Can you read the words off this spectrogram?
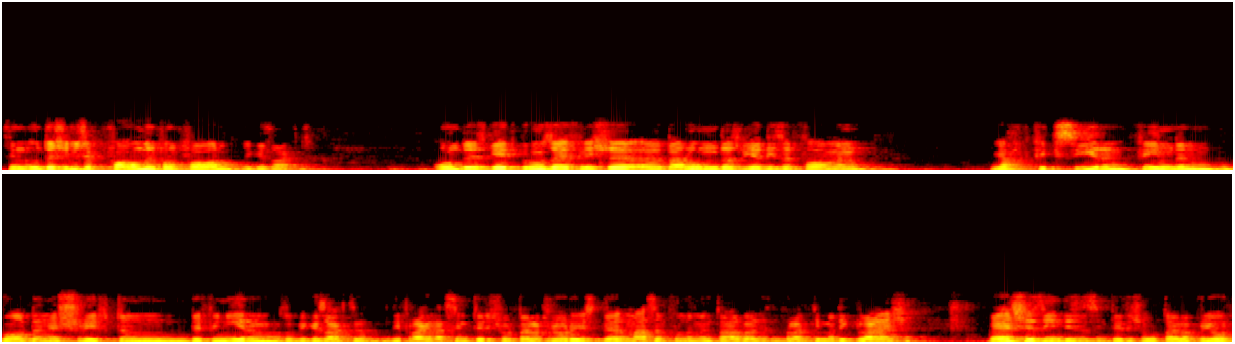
Sind unterschiedliche Formen von Form, wie gesagt. Und es geht grundsätzlich äh, darum, dass wir diese Formen ja, fixieren, finden, goldene Schriften definieren. Also wie gesagt, die Frage nach synthetischen Urteilen a priori ist dermaßen fundamental, weil es bleibt immer die gleiche. Welche sind diese synthetischen Urteile a priori?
